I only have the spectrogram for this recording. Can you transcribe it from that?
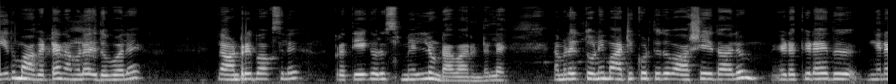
ഏതുമാകട്ടെ നമ്മൾ ഇതുപോലെ ലോണ്ടറി ബോക്സിൽ പ്രത്യേക ഒരു സ്മെല്ലുണ്ടാവാറുണ്ട് അല്ലേ? നമ്മൾ തുണി മാറ്റിക്കൊടുത്തത് വാഷ് ചെയ്താലും ഇടയ്ക്കിടെ ഇത് ഇങ്ങനെ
